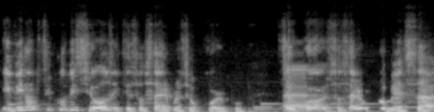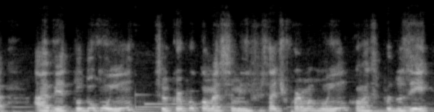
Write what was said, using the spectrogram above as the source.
e vira um ciclo vicioso entre seu cérebro e seu corpo. Seu, é... corpo, seu cérebro começa a ver tudo ruim, seu corpo começa a se manifestar de forma ruim, começa a produzir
